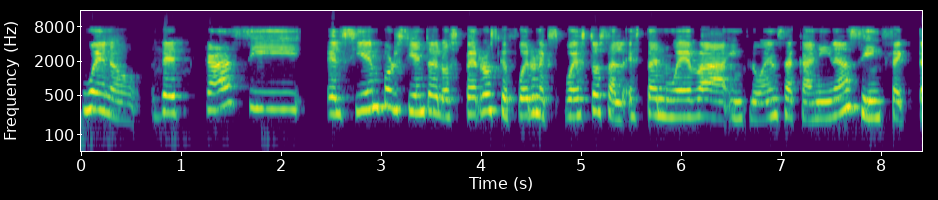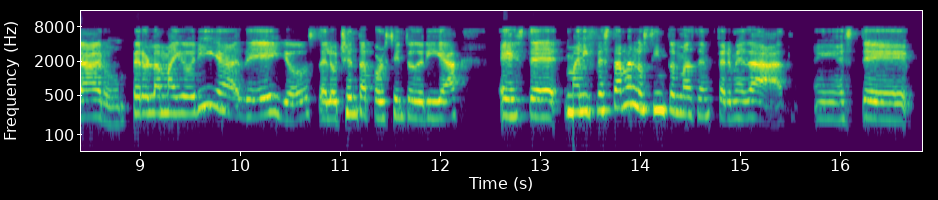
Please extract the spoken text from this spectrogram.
Bueno, de casi el 100% de los perros que fueron expuestos a esta nueva influenza canina se infectaron, pero la mayoría de ellos, el 80% diría, este, manifestaban los síntomas de enfermedad. Este,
